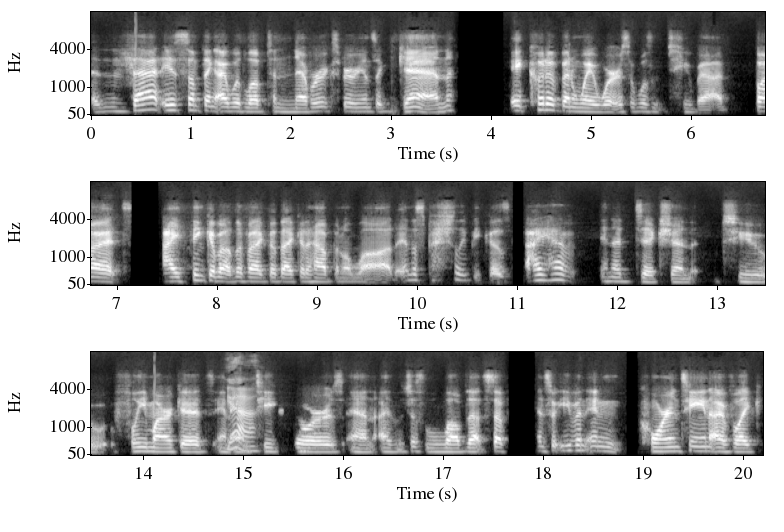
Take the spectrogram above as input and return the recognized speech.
mm. that is something i would love to never experience again. It could have been way worse. It wasn't too bad. But I think about the fact that that could happen a lot, and especially because I have an addiction to flea markets and Yeah. antique stores, and I just love that stuff. And so even in quarantine, I've like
